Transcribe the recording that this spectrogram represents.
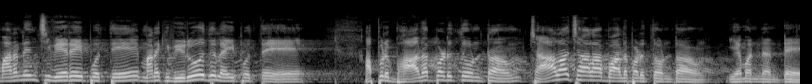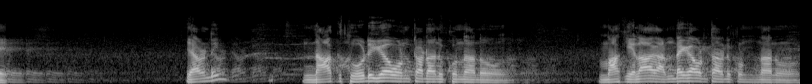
మన నుంచి వేరైపోతే మనకి విరోధులు అయిపోతే అప్పుడు బాధపడుతూ ఉంటాం. చాలా చాలా బాధపడుతూ ఉంటాం. ఏమని అంటే ఏమండి? నాకు తోడుగా ఉంటాడు అనుకున్నాను. మాకు ఇలా అండగా ఉంటాడు అనుకుంటున్నాను.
